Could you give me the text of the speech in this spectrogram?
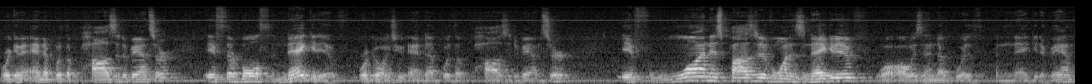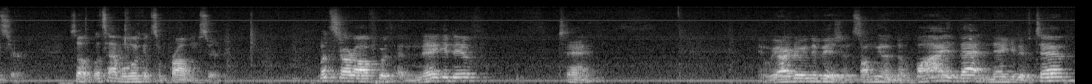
we're going to end up with a positive answer. If they're both negative, we're going to end up with a positive answer. If one is positive, one is negative, we'll always end up with a negative answer. So let's have a look at some problems here. Let's start off with a negative 10. And we are doing division, so I'm going to divide that negative 10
